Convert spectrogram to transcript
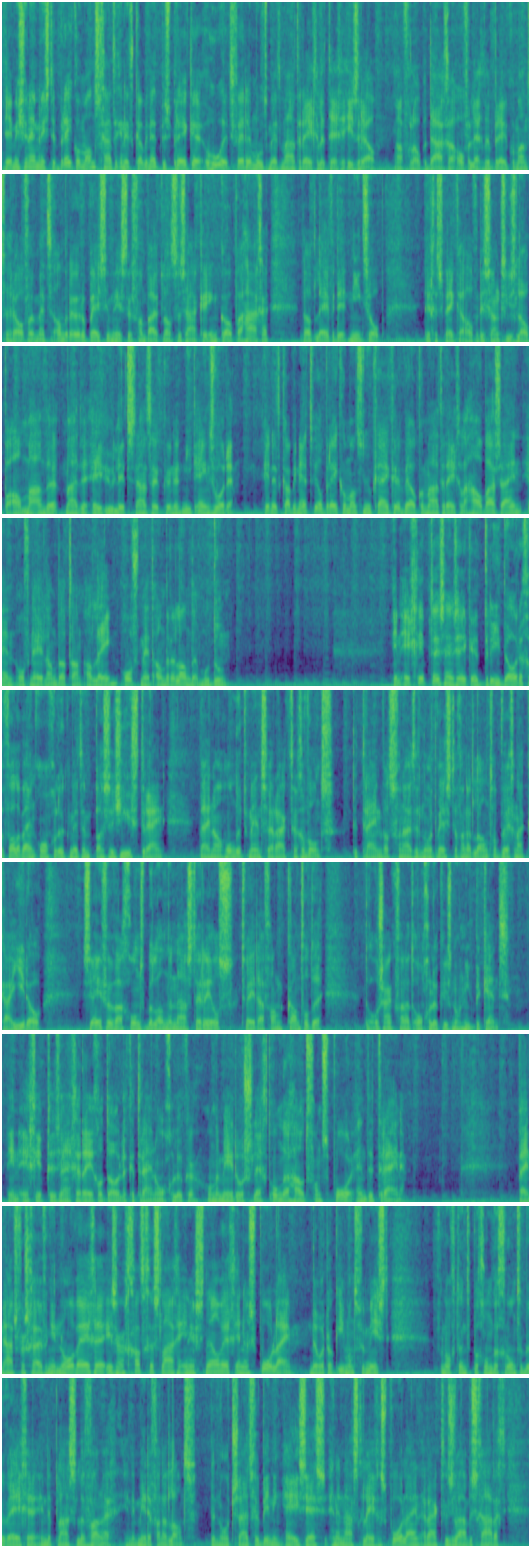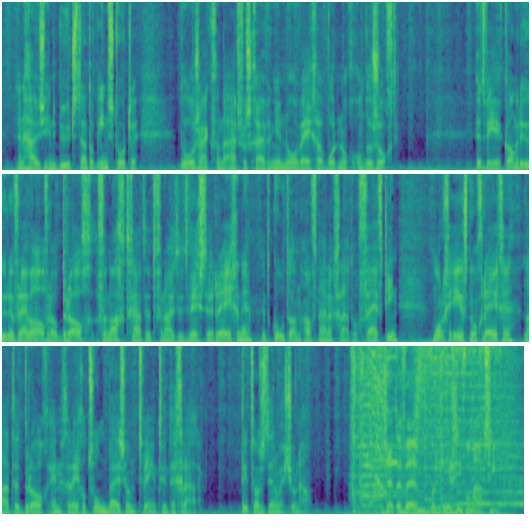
Demissionair minister Brekelmans gaat in het kabinet bespreken hoe het verder moet met maatregelen tegen Israël. Afgelopen dagen overlegde Brekelmans erover met andere Europese ministers van Buitenlandse Zaken in Kopenhagen. Dat leverde niets op. De gesprekken over de sancties lopen al maanden, maar de EU-lidstaten kunnen niet eens worden. Binnen het kabinet wil Brekelmans nu kijken welke maatregelen haalbaar zijn... en of Nederland dat dan alleen of met andere landen moet doen. In Egypte zijn zeker drie doden gevallen bij een ongeluk met een passagierstrein. Bijna 100 mensen raakten gewond. De trein was vanuit het noordwesten van het land op weg naar Cairo. Zeven wagons belanden naast de rails, twee daarvan kantelden. De oorzaak van het ongeluk is nog niet bekend. In Egypte zijn geregeld dodelijke treinongelukken... onder meer door slecht onderhoud van spoor en de treinen. Bij een aardverschuiving in Noorwegen is een gat geslagen in een snelweg en een spoorlijn. Er wordt ook iemand vermist. Vanochtend begon de grond te bewegen in de plaats Levanger in het midden van het land. De Noord-Zuidverbinding E6 en een naastgelegen spoorlijn raakten zwaar beschadigd. Een huis in de buurt staat op instorten. De oorzaak van de aardverschuiving in Noorwegen wordt nog onderzocht. Het weer. Komende uren vrijwel overal droog. Vannacht gaat het vanuit het westen regenen. Het koelt dan af naar een graad of 15. Morgen eerst nog regen, later droog en geregeld zon bij zo'n 22 graden. Dit was het NOS Journaal. ZFM Verkeersinformatie.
